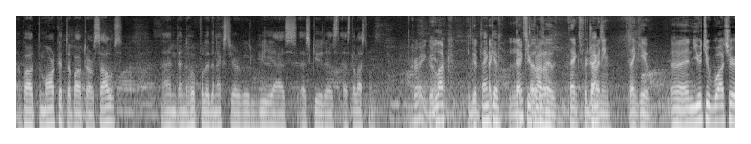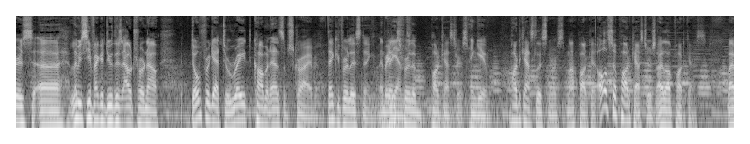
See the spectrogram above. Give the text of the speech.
about the market about ourselves and, and hopefully the next year will be as, as good as, as the last one. Great. Good luck. Good Thank luck. you. Let's Thank you, hope Thanks for Thanks. joining. Thank you. Uh, and YouTube watchers, uh, let me see if I can do this outro now. Don't forget to rate, comment, and subscribe. Thank you for listening, and thanks for the podcasters, Thank you. podcast listeners, not podcast, also podcasters. I love podcasts. Bye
